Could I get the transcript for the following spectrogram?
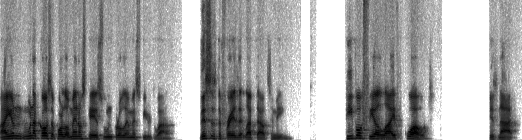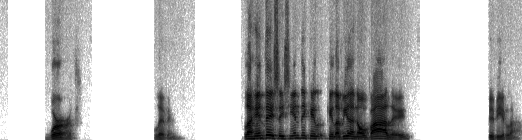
Hay un, una cosa, por lo menos, que es un problema espiritual. This is the phrase that leapt out to me. People feel life, quote, is not worth living. La gente se siente que, que la vida no vale vivirla.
